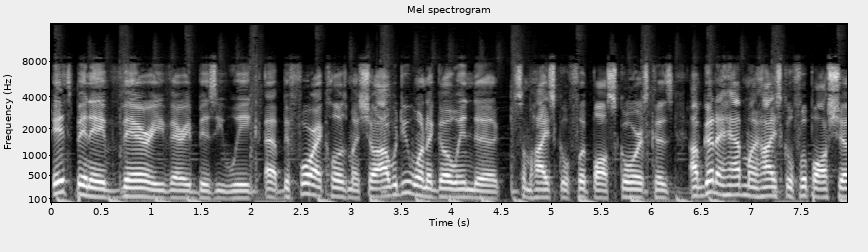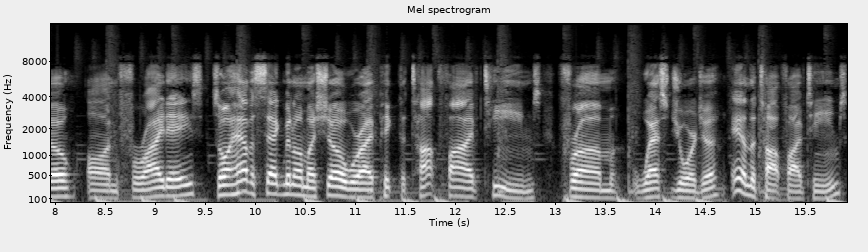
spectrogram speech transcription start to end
It's been a very, very busy week. Uh, before I close my show, I do want to go into some high school football scores because I'm going to have my high school football show on Fridays. So I have a segment on my show where I pick the top five teams from West Georgia and the top five teams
